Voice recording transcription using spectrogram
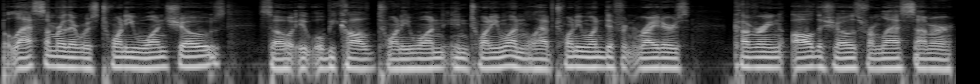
but last summer there was 21 shows, so it will be called 21 in 21. We'll have 21 different writers covering all the shows from last summer,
